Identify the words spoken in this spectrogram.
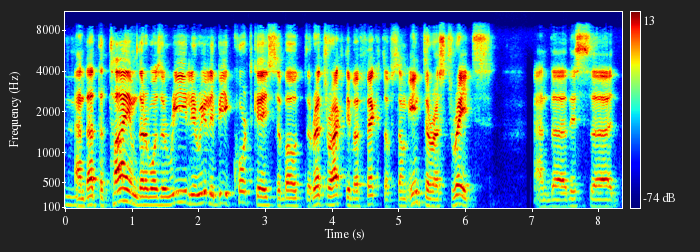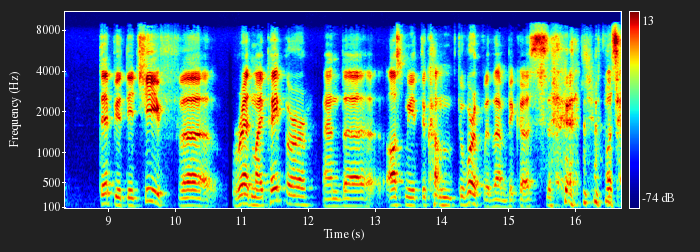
Mm. And at the time, there was a really, really big court case about the retroactive effect of some interest rates. And uh, this uh, deputy chief uh, read my paper and uh, asked me to come to work with them because it was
